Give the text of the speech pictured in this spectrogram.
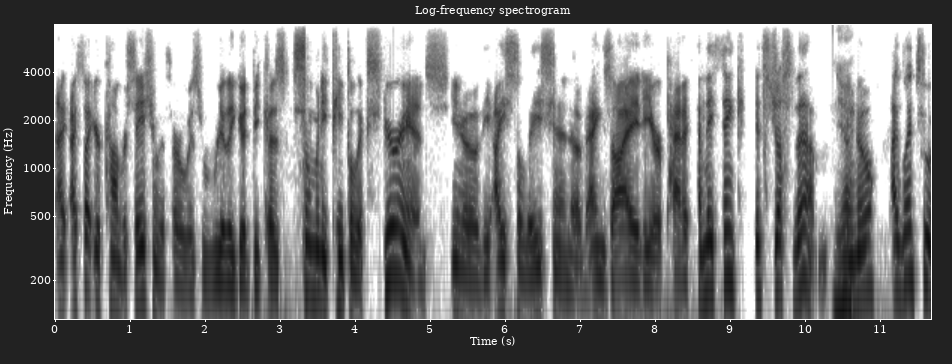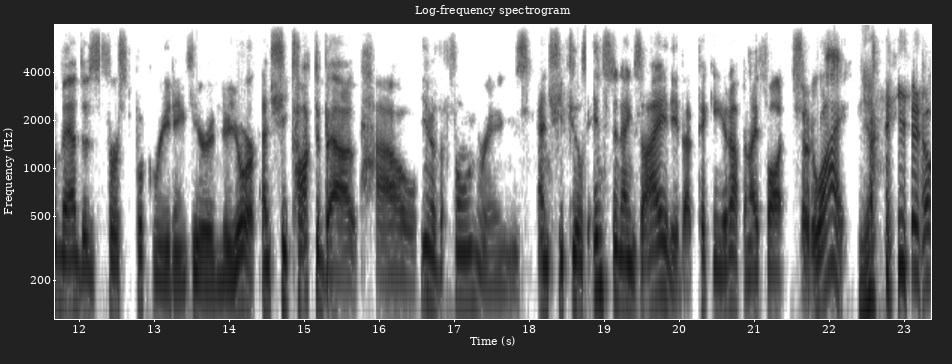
I I thought your conversation with her was really good because so many people experience, you know, the isolation of anxiety or panic and they think it's just them. Yeah. You know? I went to Amanda's first book reading here in New York, and she talked about how, you know, the phone rings and she feels instant anxiety about picking it up. And I thought, so do I. Yeah. you know,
